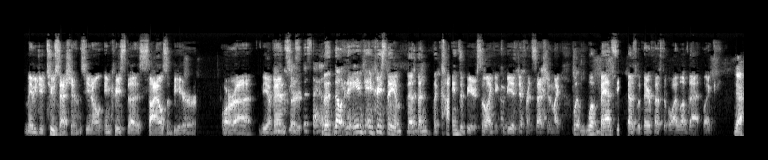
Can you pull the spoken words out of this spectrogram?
maybe do two sessions. You know, increase the styles of beer, or uh, the events, Increase or the style. the, no, in, increase the, um, the the the kinds of beer. So like it could be a different session, like what what Bad Seed does with their festival. I love that. Like Yeah.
